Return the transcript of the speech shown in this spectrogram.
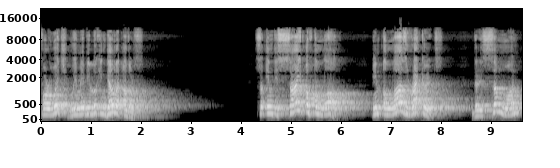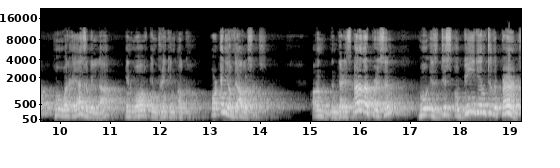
for which we may be looking down at others. So in the sight of Allah, in Allah's records, there is someone who, billah, involved in drinking alcohol or any of the other sins. And there is another person who is disobedient to the parents.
